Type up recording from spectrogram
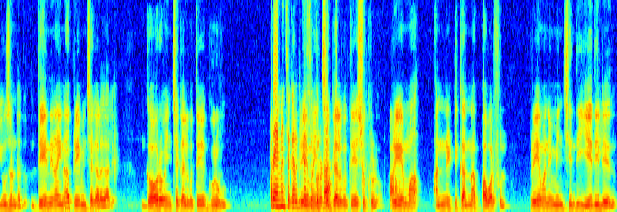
యూజ్ ఉండదు. దేనినైనా ప్రేమించగలగాలి. గౌరవించగలిగితే గురువు. ప్రేమించగలిగితే శుక్రుడు? ప్రేమ అన్నిటికన్నా పవర్ఫుల్ ప్రేమని మించింది ఏదీ లేదు.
